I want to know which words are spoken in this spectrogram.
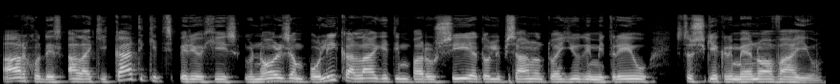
άρχοντες αλλά και οι κάτοικοι της περιοχής γνώριζαν πολύ καλά για την παρουσία των λειψάνων του Αγίου Δημητρίου στο συγκεκριμένο Αβάιο.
